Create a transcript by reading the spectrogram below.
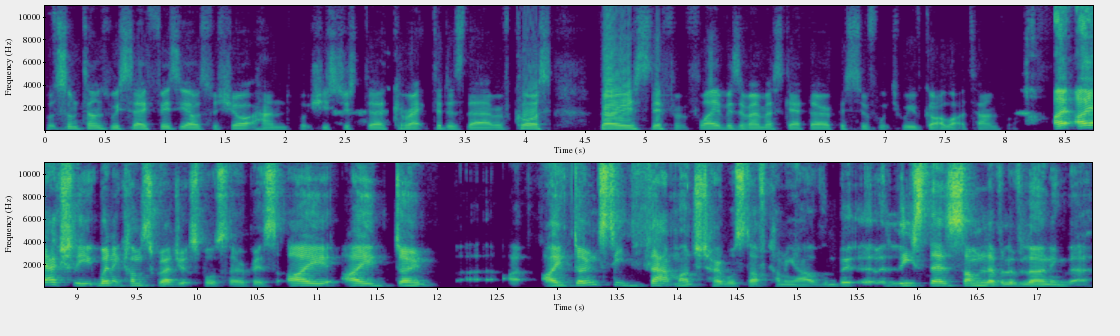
but sometimes we say physios for shorthand, but she's just uh, corrected us there. Of course, various different flavors of MSK therapists, of which we've got a lot of time for. I, I actually, when it comes to graduate sports therapists, I I don't I, don't see that much terrible stuff coming out of them, but at least there's some level of learning there.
